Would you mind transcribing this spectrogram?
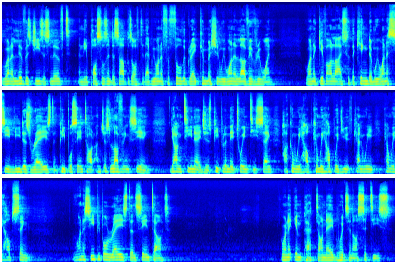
We want to live as Jesus lived and the apostles and disciples after that. We want to fulfill the Great Commission. We want to love everyone. We want to give our lives for the kingdom. We want to see leaders raised and people sent out. I'm just loving seeing young teenagers, people in their 20s saying, How can we help? Can we help with youth? Can we, can we help sing? We want to see people raised and sent out. We want to impact our neighborhoods and our cities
